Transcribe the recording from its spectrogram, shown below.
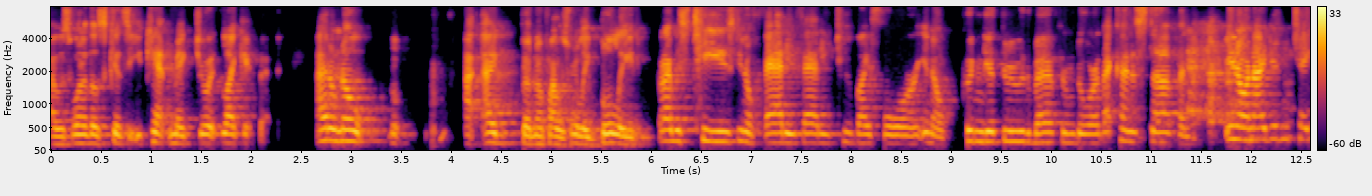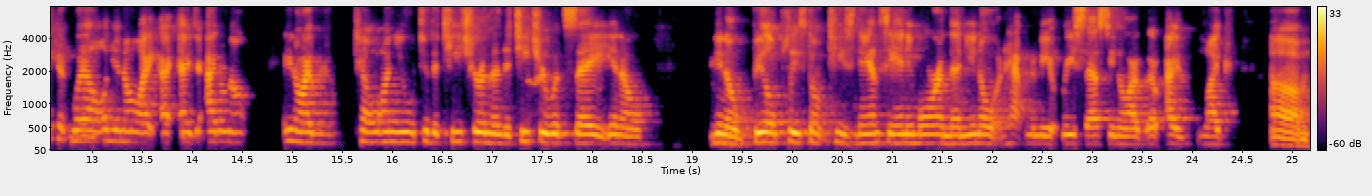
I was one of those kids that you can't make joy. Like, it. I don't know. I, I, don't know if I was really bullied, but I was teased, you know, fatty, fatty two by four, you know, couldn't get through the bathroom door, that kind of stuff. And, you know, and I didn't take it well, you know, I, I, I don't know, you know, I would tell on you to the teacher and then the teacher would say, you know, you know, Bill, please don't tease Nancy anymore. And then, you know, what happened to me at recess, you know, I, I like, um,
